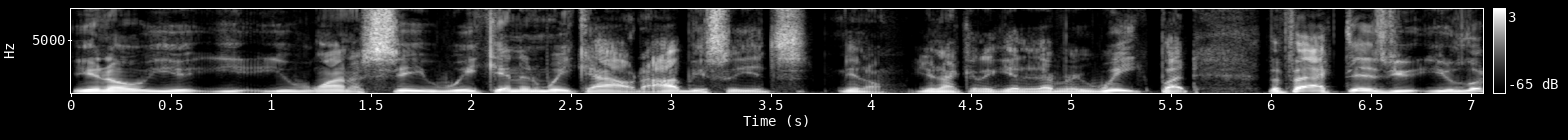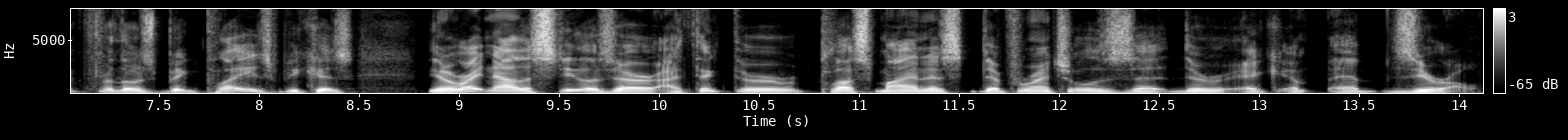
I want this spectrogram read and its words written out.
you know, you you, you want to see week in and week out. Obviously, it's you know you're not going to get it every week, but the fact is, you you look for those big plays because you know, right now the Steelers are, I think their plus minus differential is uh, they're at, at zero,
